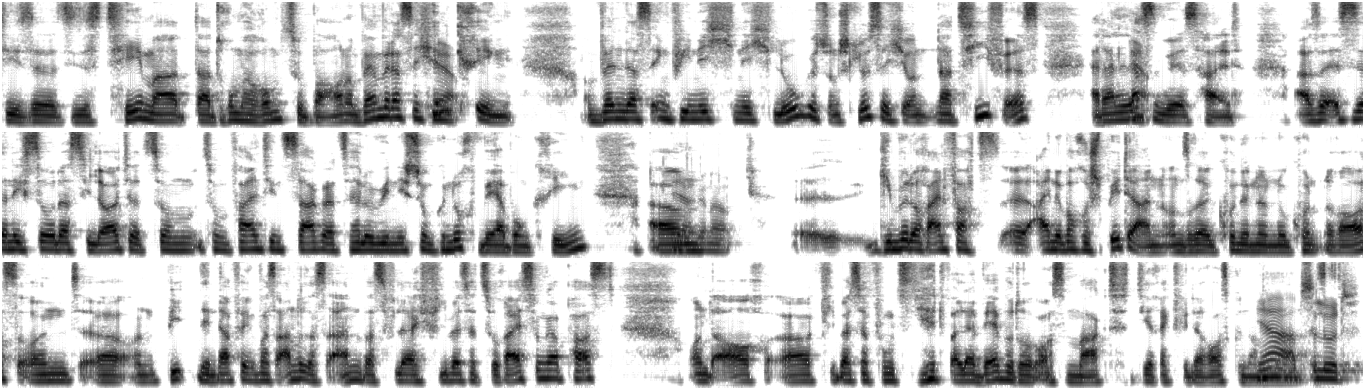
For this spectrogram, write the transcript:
diese, dieses Thema da drum herum zu bauen. Und wenn wir das nicht ja. hinkriegen und wenn das irgendwie nicht, nicht logisch und schlüssig und nativ ist, ja, dann lassen ja. wir es halt. Also es ist ja nicht so, dass die Leute zum, zum Valentinstag oder zu Halloween nicht schon genug Werbung kriegen. Ähm, ja, genau geben wir doch einfach äh, eine Woche später an unsere Kundinnen und Kunden raus und, äh, und bieten denen dafür irgendwas anderes an, was vielleicht viel besser zu Reishunger passt und auch äh, viel besser funktioniert, weil der Werbedruck aus dem Markt direkt wieder rausgenommen wird. Ja, absolut. Ist.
